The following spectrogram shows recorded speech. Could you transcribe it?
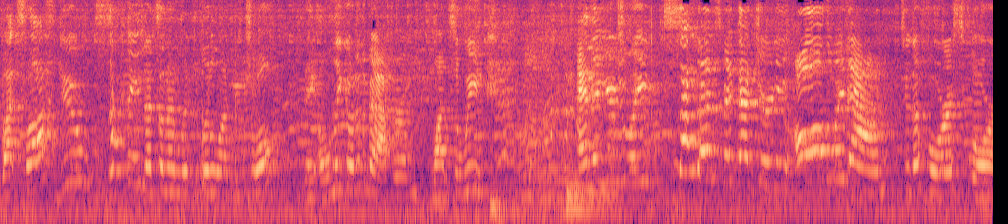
But sloths do that's a little unusual. They only go to the bathroom once a week. and they usually sometimes make that journey all the way down to the forest floor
